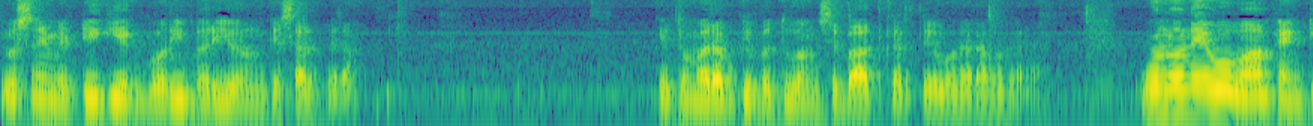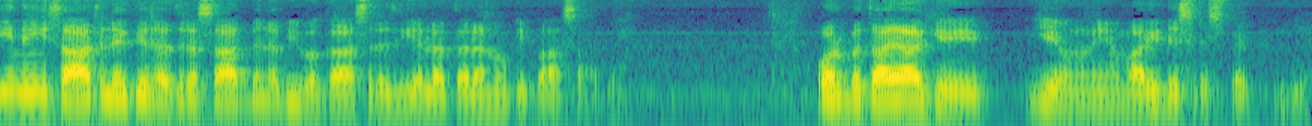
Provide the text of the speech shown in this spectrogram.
कि उसने मिट्टी की एक बोरी भरी और उनके सर पे रख दी। कि तुम अरब के बदू हमसे बात करते हो वगैरह वगैरह। उन्होंने वो वहाँ फेंकी नहीं, साथ लेके हज़रत साद बिन अबी वकास रज़ी अल्लाह तु के पास आ गए और बताया कि ये उन्होंने हमारी डिसरिस्पेक्ट की है।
